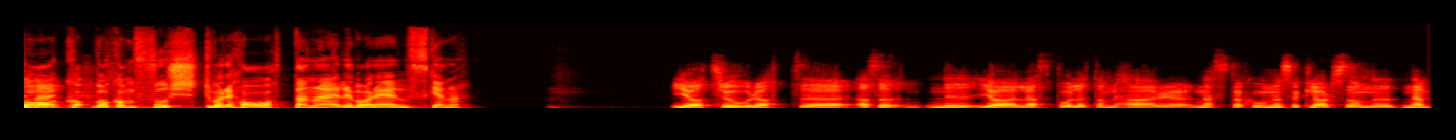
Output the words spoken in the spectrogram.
vad, kom, vad kom först? Var det hatarna eller var det älskarna? Jag tror att, eh, alltså, ni, jag har läst på lite om det här, eh, den här situationen såklart som ni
